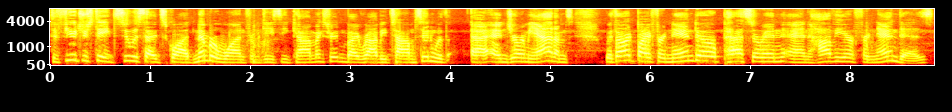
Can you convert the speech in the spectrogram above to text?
to Future State Suicide Squad number one from DC Comics, written by Robbie Thompson with uh, and Jeremy Adams, with art by Fernando Pasarín and Javier Fernandez.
